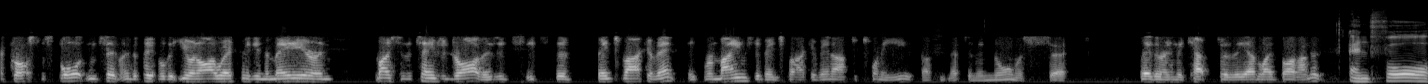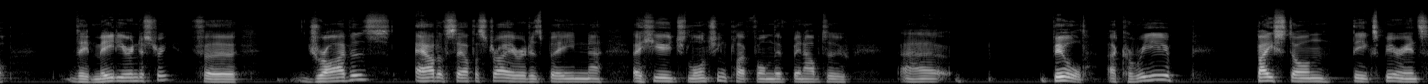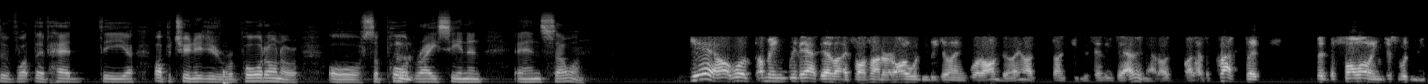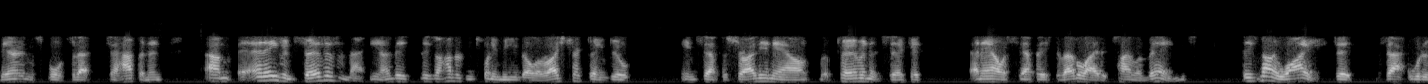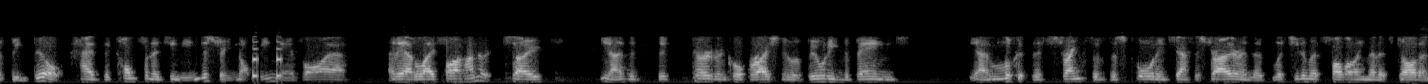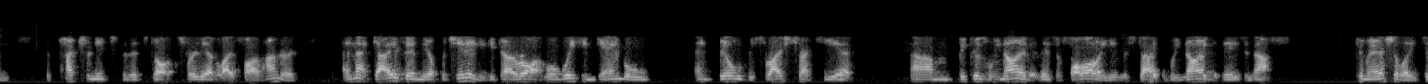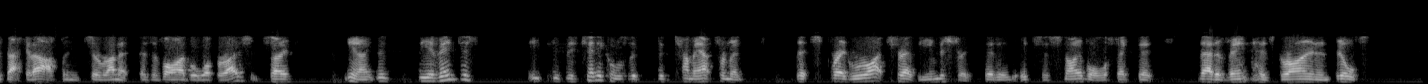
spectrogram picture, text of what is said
across the sport and certainly the people that you and I work with in the media and most of the teams and drivers. It's, it's the benchmark event. It remains the benchmark event after 20 years. I think that's an enormous uh, feather in the cap for the Adelaide 500. And for the media industry, for drivers out of South Australia, it has been uh, a huge launching platform. They've been able to uh, build a career based on the experience of what they've had the uh, opportunity to report on or, or support mm. race in and, and so on. Yeah, well, I mean, without the LA 500, I wouldn't be doing what I'm doing. I don't think there's any doubt in that. I'd, I'd have a crack, but but the following just wouldn't be there in the sport for that to happen. And um, and even further than that, you know, there's, there's a $120 million racetrack being built in South Australia now, a permanent circuit, an hour southeast of Adelaide at Tailem Bends. There's no way that that would have been built had the confidence in the industry not been there via the Adelaide 500. So, you know, the, the Peregrine Corporation who are building the bends, you know, look at the strength of the sport in South Australia and the legitimate following that it's got and the patronage that it's got through the Adelaide 500 and that gave them the opportunity to go right. Well, we can gamble and build this racetrack here um, because we know that there's a following in the state. We know that there's enough commercially to back it up and to run it as a viable operation. So, you know, the, the event just it, it, the tentacles that, that come out from it that spread right throughout the industry. That it, it's a snowball effect that that event has grown and built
